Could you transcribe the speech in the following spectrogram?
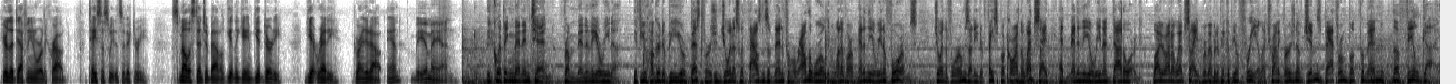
Hear the deafening roar of the crowd. Taste the sweetness of victory. Smell the stench of battle. Get in the game. Get dirty. Get ready. Grind it out. And be a man. Equipping Men in 10 from Men in the Arena. If you hunger to be your best version, join us with thousands of men from around the world in one of our Men in the Arena forums. Join the forums on either Facebook or on the website at meninthearena.org. While you're on our website, remember to pick up your free electronic version of Jim's Bathroom Book for Men, The Field Guide.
